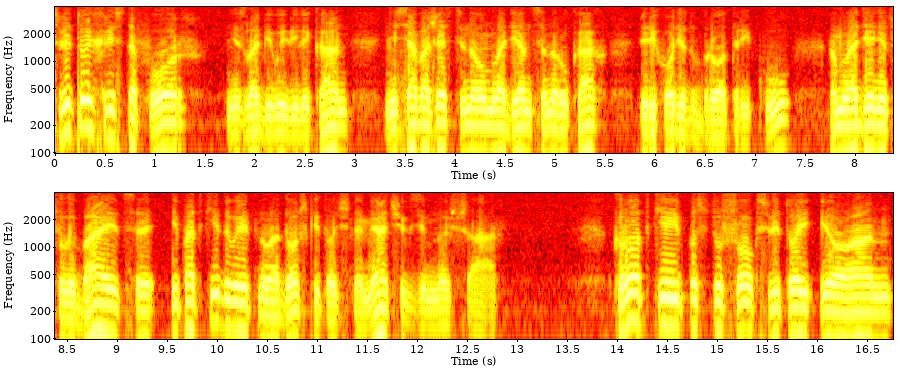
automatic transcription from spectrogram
Святой Христофор, незлобивый великан, неся божественного младенца на руках, переходит в брод реку, а младенец улыбается и подкидывает на ладошки точно мячик земной шар. Кроткий пастушок святой Иоанн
